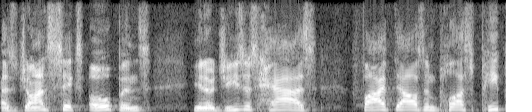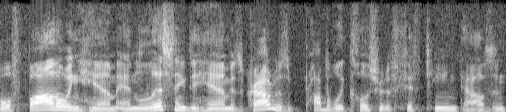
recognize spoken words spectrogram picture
as John 6 opens, you know, Jesus has 5,000 plus people following him and listening to him. His crowd was probably closer to 15,000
